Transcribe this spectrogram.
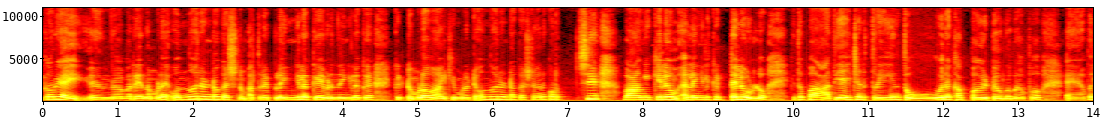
കുറേ ആയി. എന്താ പറയുക നമ്മൾ ഒന്നോ രണ്ടോ കഷ്ണം അത്ര എപ്പോഴെങ്കിലൊക്കെ എവിടെന്നെങ്കിലൊക്കെ കിട്ടുമ്പോഴോ വാങ്ങിക്കുമ്പോഴോ ഒന്നോ രണ്ടോ കഷ്ണം അങ്ങനെ കുറച്ച് കുറച്ച് വാങ്ങിക്കലും അല്ലെങ്കിൽ കിട്ടലും ഉള്ളൂ. ഇതിപ്പോൾ ആദ്യമായിട്ടാണ് ഇത്രയും തോര കപ്പ കിട്ടുന്നത്. അപ്പോൾ അപ്പോൾ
